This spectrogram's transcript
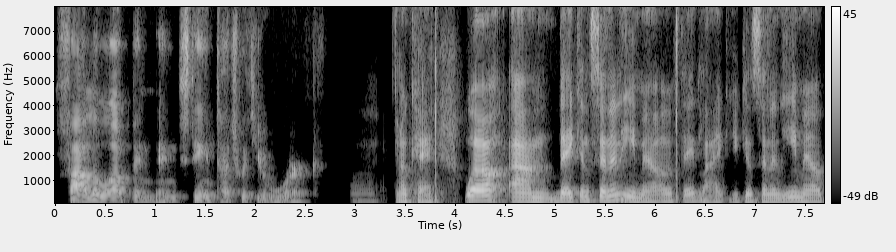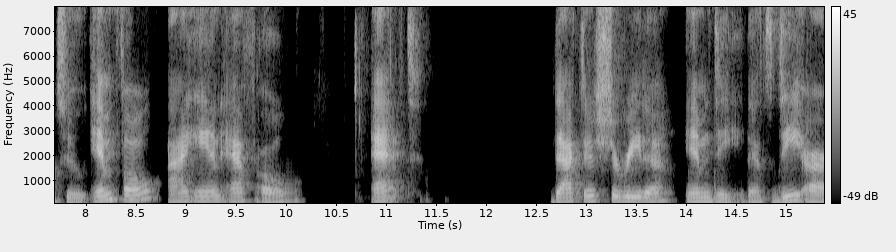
follow up and, and stay in touch with your work? Okay. Well, um, they can send an email if they'd like. You can send an email to info, I-N-F-O, at Dr. Sharita MD. That's D-R-S-H-A-R-I-T-A-M-D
